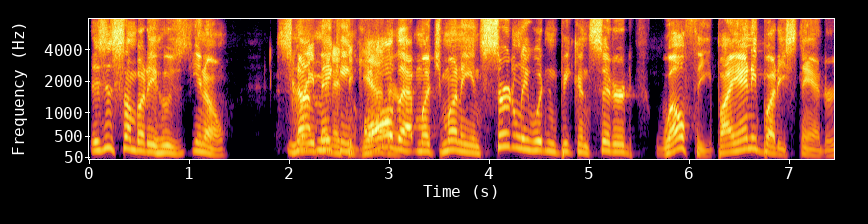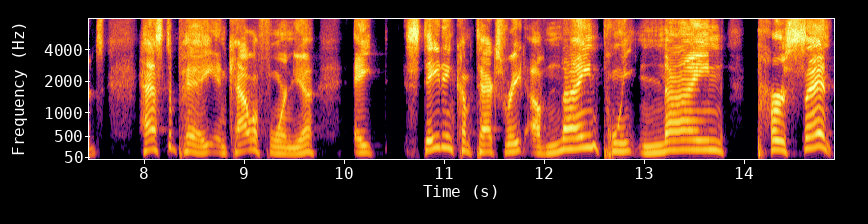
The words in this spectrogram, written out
This is somebody who's, you know, not Scraping it making all that much money and certainly wouldn't be considered wealthy by anybody's standards, has to pay in California a state income tax rate of 9.9%.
